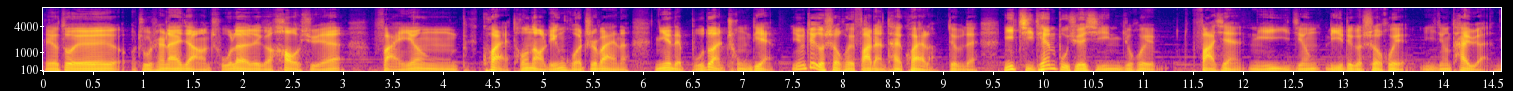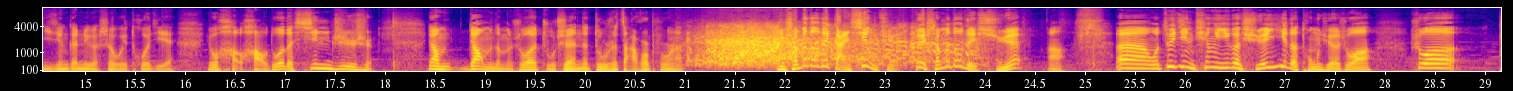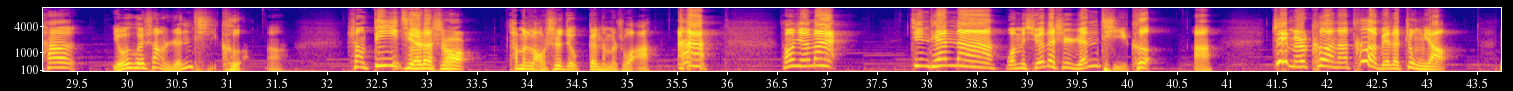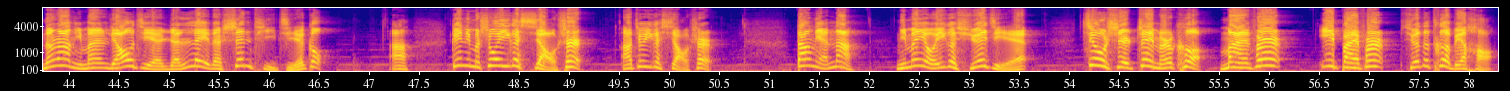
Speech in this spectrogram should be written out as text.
这个作为主持人来讲，除了这个好学、反应快、头脑灵活之外呢，你也得不断充电，因为这个社会发展太快了，对不对？你几天不学习，你就会发现你已经离这个社会已经太远，已经跟这个社会脱节，有好好多的新知识。要么要么怎么说，主持人的肚是杂货铺呢？你什么都得感兴趣，对，什么都得学啊。呃，我最近听一个学医的同学说，说他。有一回上人体课啊，上第一节的时候，他们老师就跟他们说啊，同学们，今天呢我们学的是人体课啊，这门课呢特别的重要，能让你们了解人类的身体结构啊。给你们说一个小事儿啊，就一个小事儿，当年呢你们有一个学姐，就是这门课满分一百分，学的特别好。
